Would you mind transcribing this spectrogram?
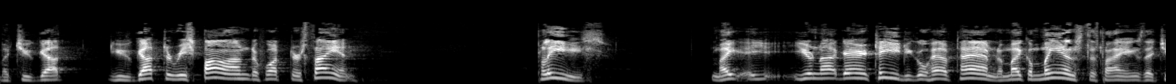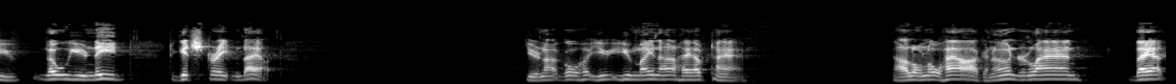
But you got, you've got to respond to what they're saying. Please, make, you're not guaranteed you're going to have time to make amends to things that you know you need to get straightened out. You're not going, you, you may not have time. I don't know how I can underline that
